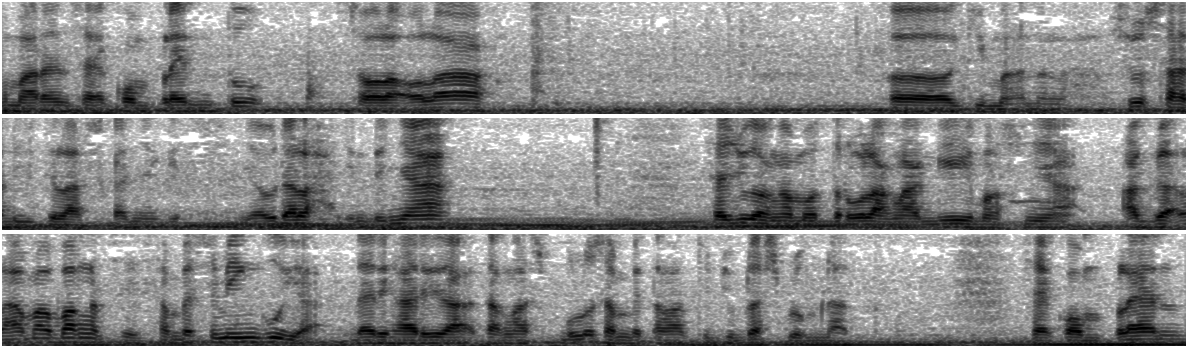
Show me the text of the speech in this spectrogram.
kemarin saya komplain tuh seolah-olah eh, gimana lah susah dijelaskannya guys. Ya udahlah intinya saya juga nggak mau terulang lagi maksudnya agak lama banget sih sampai seminggu ya dari hari tanggal 10 sampai tanggal 17 belum datang. Saya komplain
